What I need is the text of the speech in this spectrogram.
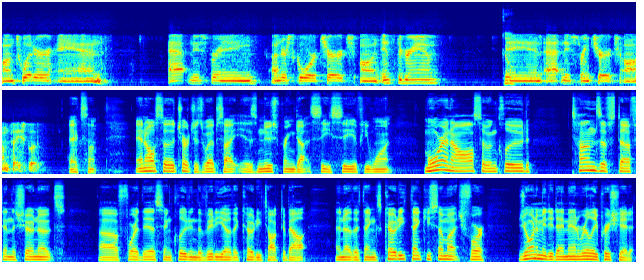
on Twitter and at New Spring underscore church on Instagram cool. and at New Spring Church on Facebook. Excellent. And also, the church's website is newspring.cc if you want more. And I'll also include tons of stuff in the show notes uh, for this, including the video that Cody talked about and other things. Cody, thank you so much for joining me today, man. Really appreciate it.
